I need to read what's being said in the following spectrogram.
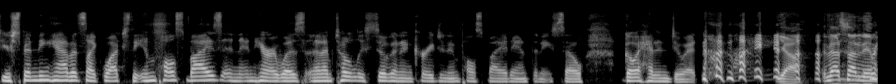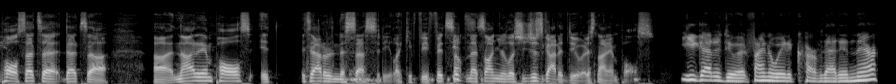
your spending habits, like watch the impulse buys. And and here I was, and I'm totally still going to encourage an impulse buy at Anthony. So go ahead and do it. Yeah, and that's not an impulse. That's a that's a uh, not an impulse. It It's out of necessity. Like if, if it's something that's on your list, you just got to do it. It's not impulse. you got to do it. Find a way to carve that in there.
